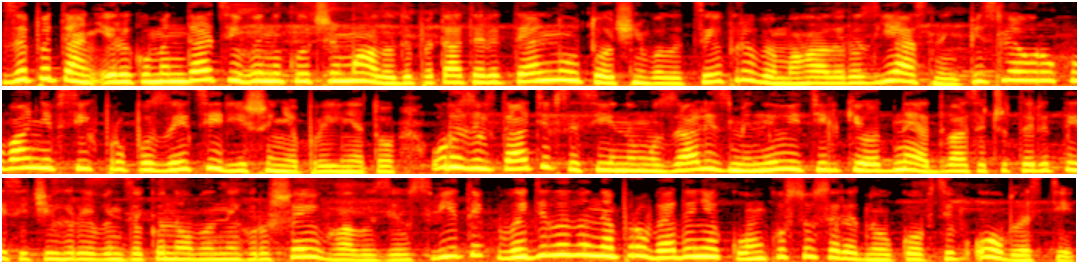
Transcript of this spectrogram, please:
Запитань і рекомендацій виникло чимало. Депутати ретельно уточнювали цифри, вимагали роз'яснень. Після урахування всіх пропозицій рішення прийнято. У результаті в сесійному залі змінили тільки одне – 24 тисячі гривень зекономлених грошей в галузі освіти виділили на проведення конкурсу серед науковців області.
